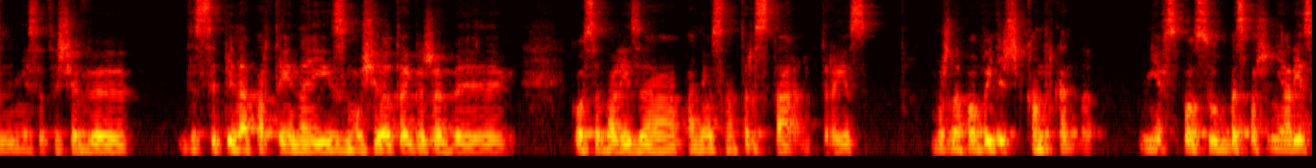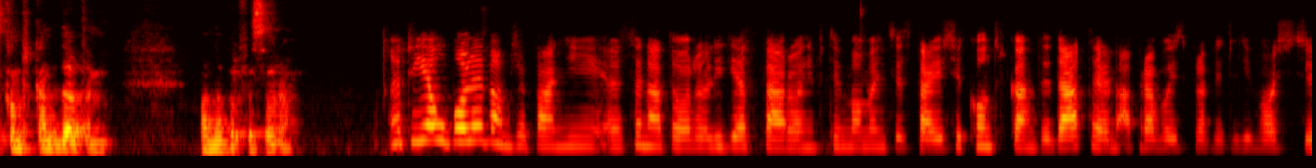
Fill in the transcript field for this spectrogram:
niestety się wy, dyscyplina partyjna ich zmusi do tego, żeby głosowali za Panią senator Starn, która jest można powiedzieć, no, nie w sposób bezpośredni, ale jest kontrkandydatem pana profesora. Znaczy ja ubolewam, że pani e, senator Lidia Staroń w tym momencie staje się kontrkandydatem, a Prawo i Sprawiedliwość e,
